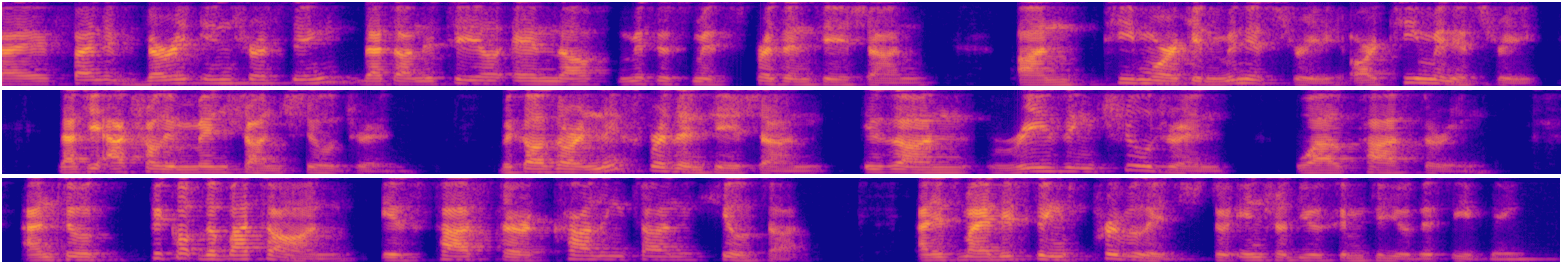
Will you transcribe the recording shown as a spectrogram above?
I find it very interesting that on the tail end of Mrs. Smith's presentation on teamwork in ministry or team ministry, that she actually mentioned children. Because our next presentation is on raising children while pastoring. And to pick up the baton is Pastor Carlington Hylton. And it's my distinct privilege to introduce him to you this evening.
